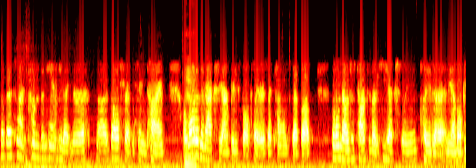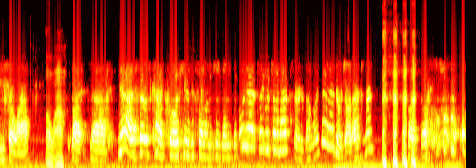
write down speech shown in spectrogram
but that's why it comes in handy that you're a uh, golfer at the same time. A Yeah. lot of them actually are baseball players that kind of step up. The one that I was just talking about, he actually played uh, in the MLB for a while. Oh wow. But uh, yeah, so it was kind of cool. He was excited when he came down. He's like, "Oh yeah, I played with John Axford." And I'm like, "Yeah, I know John Axford." but uh,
